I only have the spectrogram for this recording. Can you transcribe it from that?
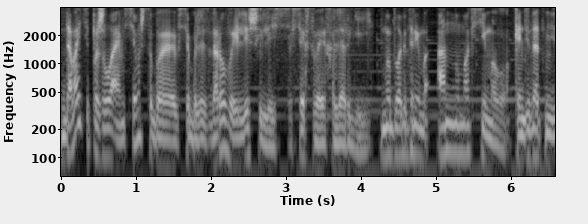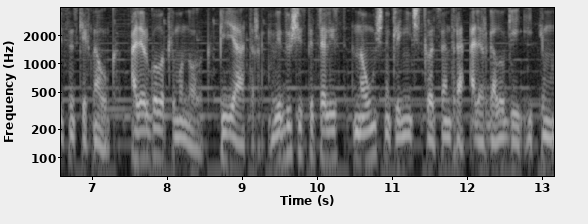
Давайте пожелаем всем, чтобы все были здоровы и лишились всех своих аллергий. Мы благодарим Анну Максимову, кандидат медицинских наук, аллерголог-иммунолог, педиатр, ведущий специалист научно-клинического центра аллергологии и иммунологии,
